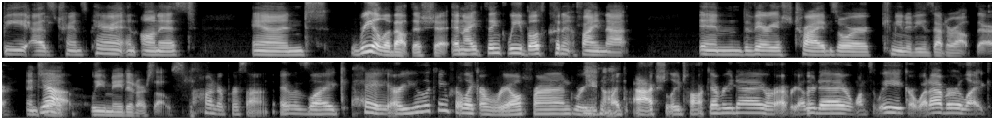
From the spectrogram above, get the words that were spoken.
be as transparent and honest and real about this shit. And I think we both couldn't find that in the various tribes or communities that are out there until yeah. we made it ourselves. 100%. It was like, hey, are you looking for like a real friend where you yeah. can like actually talk every day or every other day or once a week or whatever? Like,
